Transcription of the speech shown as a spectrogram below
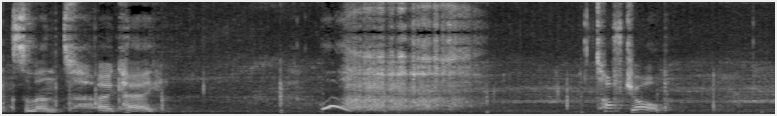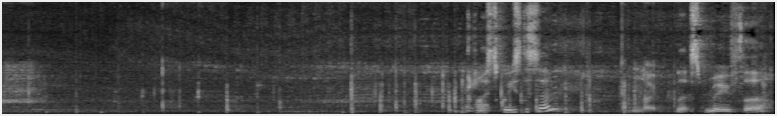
Excellent. Okay. Tough job. Can I squeeze this in? No, let's move the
